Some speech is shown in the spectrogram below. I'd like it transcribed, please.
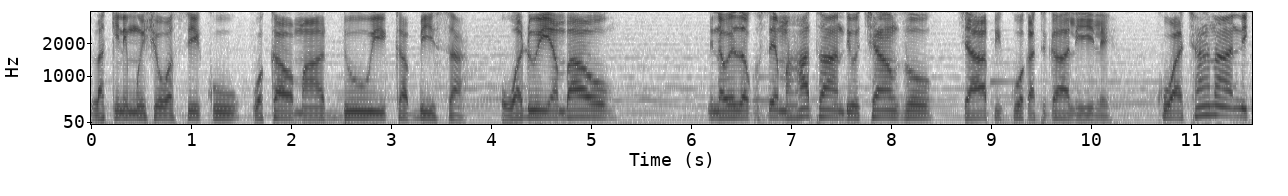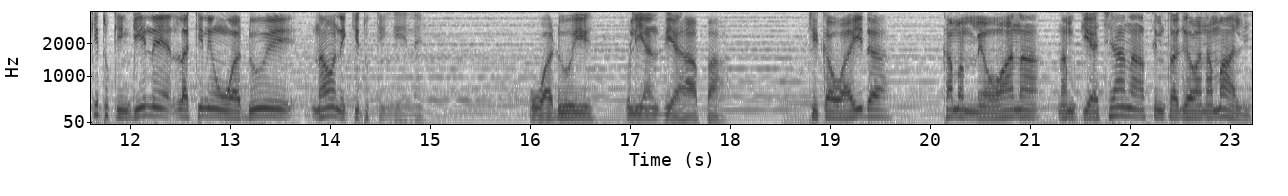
lakini mwisho wa siku wakawa maadui kabisa, uadui ambao ninaweza kusema hata ndio chanzo cha Hapi kuwa katika hali ile. Kuachana ni kitu kingine, lakini uadui nao ni kitu kingine. Uadui ulianzia hapa. Kikawaida, kama mmeoana na mkiachana, simtagawana mali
